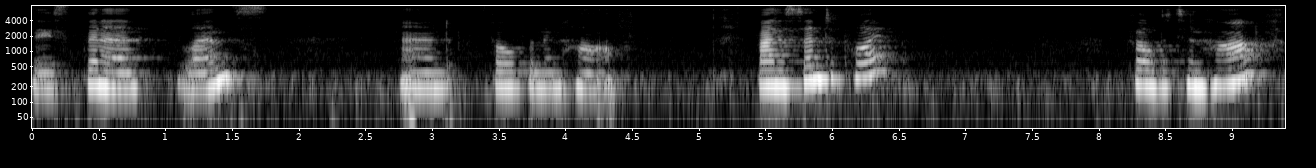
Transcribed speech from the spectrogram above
these thinner lengths and fold them in half. Find the centre point, fold it in half.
